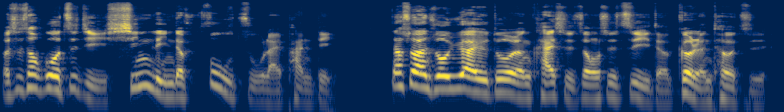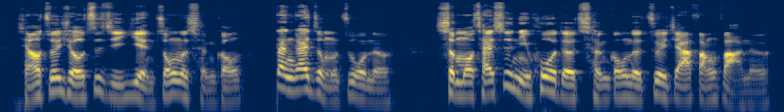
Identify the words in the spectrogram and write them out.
而是透过自己心灵的富足来判定。那虽然说越来越多人开始重视自己的个人特质，想要追求自己眼中的成功，但该怎么做呢？什么才是你获得成功的最佳方法呢？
